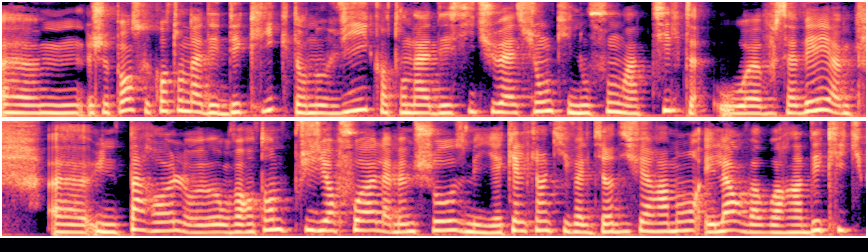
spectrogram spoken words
euh, je pense que quand on a des déclics dans nos vies, quand on a des situations qui nous font un tilt, ou vous savez, une parole, on va entendre plusieurs fois la même chose, mais il y a quelqu'un qui va le dire différemment, et là on va avoir un déclic.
